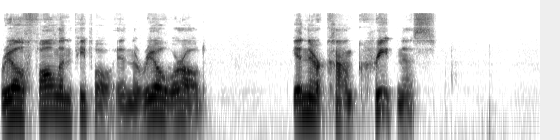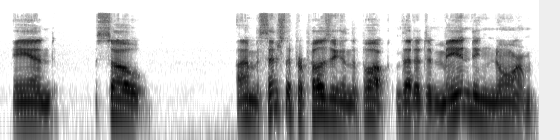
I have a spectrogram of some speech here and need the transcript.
real fallen people in the real world in their concreteness. And so I'm essentially proposing in the book that a demanding norm,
